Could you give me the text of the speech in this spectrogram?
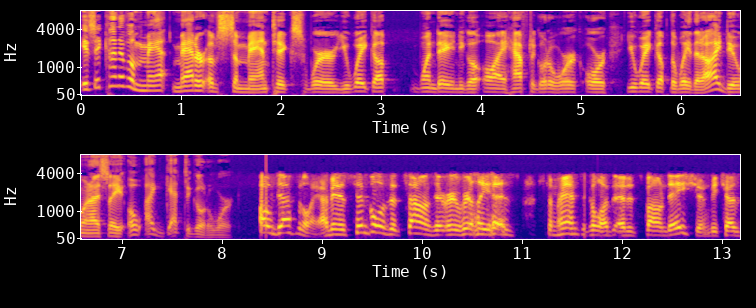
is it kind of a ma- matter of semantics where you wake up one day and you go oh i have to go to work or you wake up the way that i do and i say oh i get to go to work oh definitely. I mean as simple as it sounds it really is semantical at, at its foundation because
